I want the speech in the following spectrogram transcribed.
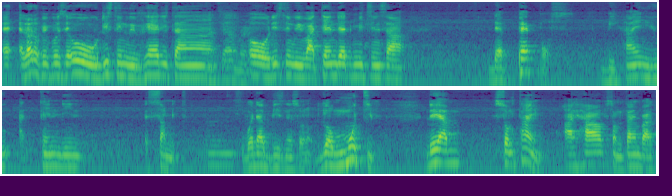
a, a lot of people say, "Oh, this thing we've heard it, uh, Yes, yeah, bro. oh, this thing we've attended meetings." Uh, the purpose behind you attending a summit, whether business or not, your motive. They are sometime I have some time back.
